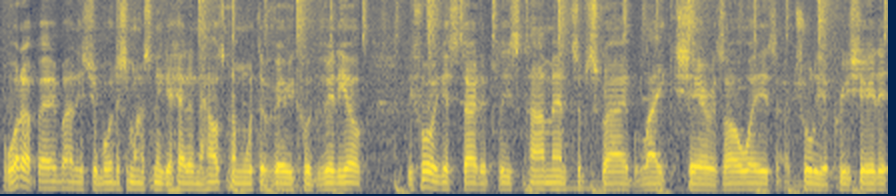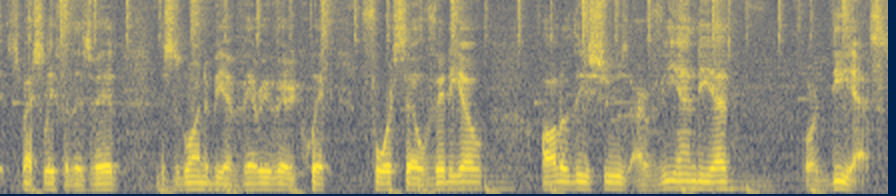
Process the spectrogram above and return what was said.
What up everybody, it's your boy the Smart Sneakerhead in the house coming with a very quick video. Before we get started, please comment, subscribe, like, share as always. I truly appreciate it, especially for this vid. This is going to be a very, very quick for sale video. All of these shoes are VNDS or DS.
